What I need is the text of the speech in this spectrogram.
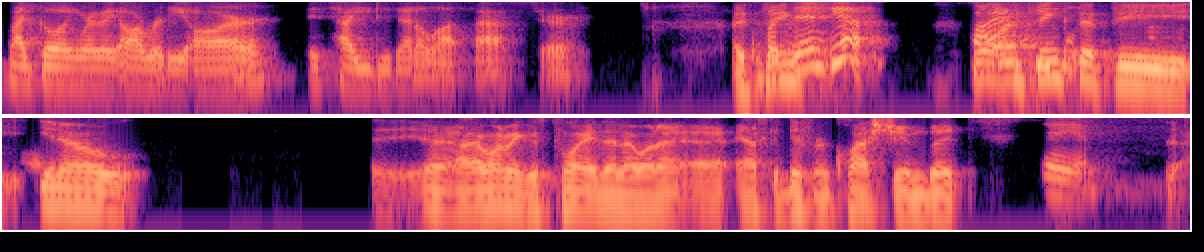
by going where they already are is how you do that a lot faster. I think. But then, yeah. Well, I think that the you know I want to make this point, and then I want to uh, ask a different question. But yeah, yeah.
